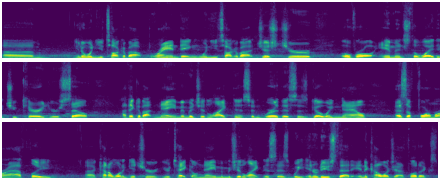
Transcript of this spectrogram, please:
Um, you know, when you talk about branding, when you talk about just your overall image, the way that you carried yourself. I think about name, image, and likeness and where this is going now. As a former athlete, I kind of want to get your, your take on name, image, and likeness as we introduce that into college athletics.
